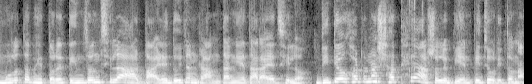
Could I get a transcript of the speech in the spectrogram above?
মূলত ভেতরে তিনজন ছিল আর বাইরে দুইজন রামদা নিয়ে দাঁড়ায় ছিল। দ্বিতীয় ঘটনার সাথে আসলে বিএনপি জড়িত না।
